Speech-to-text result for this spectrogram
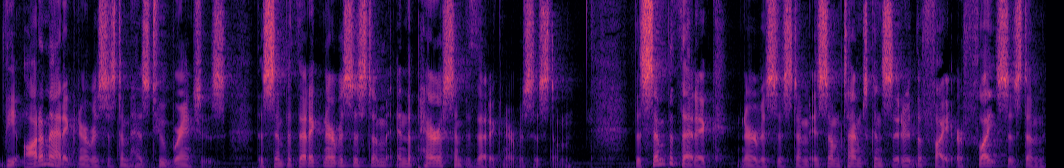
The automatic nervous system has two branches the sympathetic nervous system and the parasympathetic nervous system. The sympathetic nervous system is sometimes considered the fight or flight system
